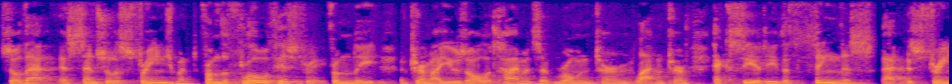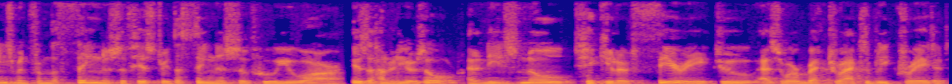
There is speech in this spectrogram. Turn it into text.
So that essential estrangement from the flow of history, from the term I use all the time, it's a Roman term, Latin term, haecceity, the thingness, that estrangement from the thingness of history, the thingness of who you are is a hundred years old. And it needs no particular theory to, as it were, retroactively create it.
